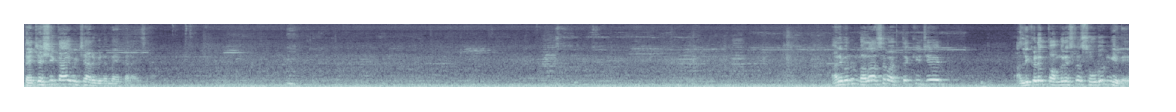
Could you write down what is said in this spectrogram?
त्याच्याशी काय विचार विनिमय करायचा? आणि म्हणून मला असं वाटतं की जे अलीकडे काँग्रेसला सोडून गेले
